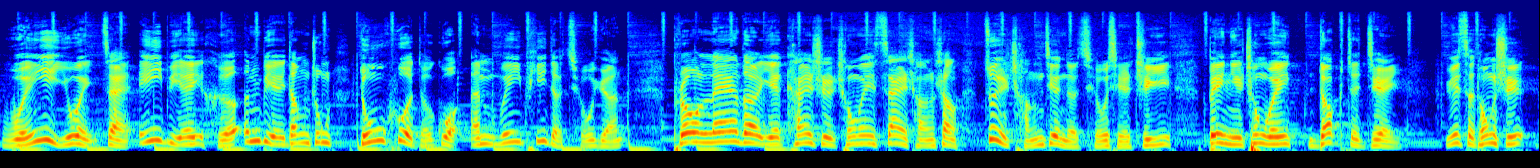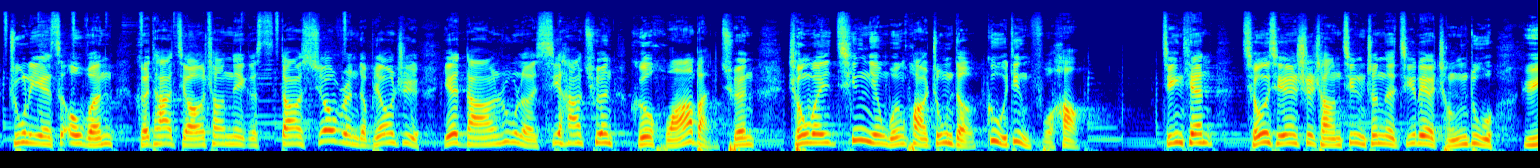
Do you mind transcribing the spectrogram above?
唯一一位在 ABA 和 NBA 当中都获得过 MVP 的球员。Pro Leather 也开始成为赛场上最常见的球鞋之一，被你称为 Dr. J。与此同时，朱丽叶斯·欧文和他脚上那个 Star s h o v e n 的标志也打入了嘻哈圈和滑板圈，成为青年文化中的固定符号。今天球鞋市场竞争的激烈程度与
